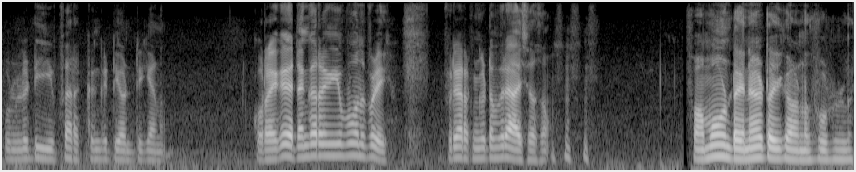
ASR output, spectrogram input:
ഫുള്ള് ഡീപ്പ് ഇറക്കം കിട്ടിക്കൊണ്ടിരിക്കുകയാണ്. കുറേ കയറ്റം കറങ്ങി പോകുന്നപ്പോഴേ ഒരു ഇറക്കം കിട്ടുമ്പോൾ ഒരു ആശ്വാസം. ഫമ ഉണ്ടായിനാട്ടോ ഈ കാണുന്നത് ഫുള്ള്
